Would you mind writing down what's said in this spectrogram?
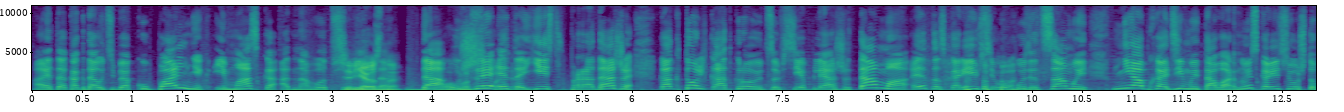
А это когда у тебя купальник и маска одного цвета. Серьезно? Да, О, уже Господи. это есть в продаже. Как только откроются все пляжи там, это, скорее всего, будет самый необходимый товар. Ну и, скорее всего, что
